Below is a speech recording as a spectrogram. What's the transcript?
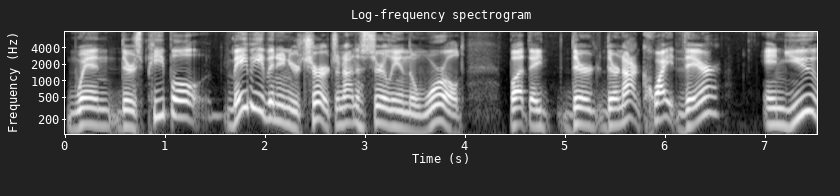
when there's people, maybe even in your church, or not necessarily in the world, but they they're they're not quite there. And you,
